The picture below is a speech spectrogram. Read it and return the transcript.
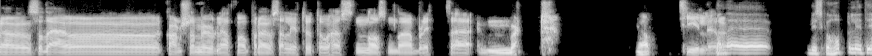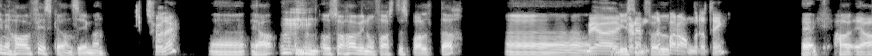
Eh, Så det er jo kanskje en mulighet med å prøve seg litt utover høsten, nå som det er blitt eh, mørkt Ja. tidligere. Men vi skal hoppe litt inn i havfiskeren, Simen. Skal vi det? Uh, ja. Og så har vi noen faste spalter. Uh, Vi har glemt følger... et par andre ting. Eh, har- Ja,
